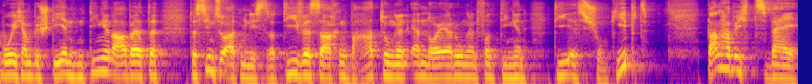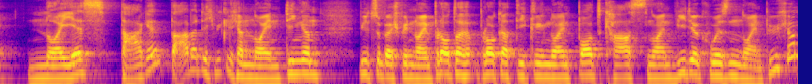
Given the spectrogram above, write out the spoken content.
wo ich an bestehenden Dingen arbeite. Das sind so administrative Sachen, Wartungen, Erneuerungen von Dingen, die es schon gibt. Dann habe ich zwei Neues Tage. Da arbeite ich wirklich an neuen Dingen, wie zum Beispiel neuen Blogartikeln, neuen Podcasts, neuen Videokursen, neuen Büchern.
